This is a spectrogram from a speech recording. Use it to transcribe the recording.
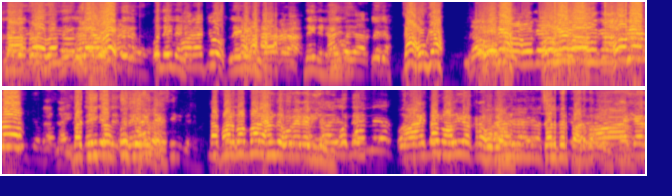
ਲੈ ਨਾ ਜਾ ਭਰਾਵਾ। ਨਹੀਂ ਲੈਣਾ। ਉਹ ਨਹੀਂ ਲੈਣਾ। ਨਹੀਂ ਲੈਣਾ। ਨਹੀਂ ਲੈਣਾ। ਲੈ ਜਾ। ਜਾ ਹੋ ਗਿਆ। ਹੋ ਗਿਆ। ਹੋ ਗਿਆ ਹੋ ਗਿਆ ਹੋ ਗਿਆ। ਤੂੰ ਬਸ ਠੀਕ ਆ ਤੂੰ ਖੁਸ਼ ਰਹੇ ਲੈ ਫੜ ਬਾਬਾ ਰਹਿਣ ਦੇ ਹੋਰੇ ਲੈ ਉਹ ਨਹੀਂ ਇਹ ਤਾਂ ਬਾਲੀ ਅਕਰ ਹੋ ਗਿਆ। ਚੱਲ ਫਿਰ ਪੜ ਆ ਬੱਕਰੀ ਯਾਰ।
